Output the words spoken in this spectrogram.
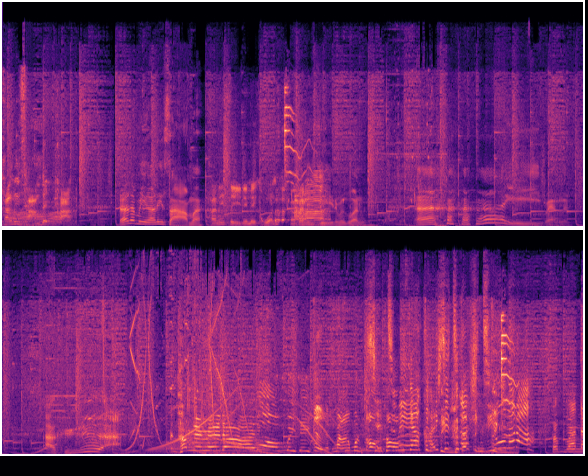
ครั้งที่สามเด็ดขาด แล้วถ้ามีครั้งที่สามอะครั้งที่สี่นี่ไม่ควรครั้งที่สี่นี่ไม่ควรอ่าแม่งเลยอะคือทำยังไงได้ก็ไม่ได้เกิดมาบนกองทองสักสิ่งสักสิ่งทำยังไง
